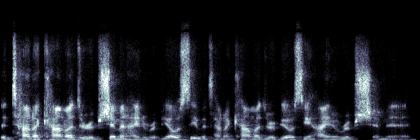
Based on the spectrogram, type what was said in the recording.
The Tanakama de Reb Shimon Hainu Reb Yossi, the Tanakama Yossi Hainu Shimon.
